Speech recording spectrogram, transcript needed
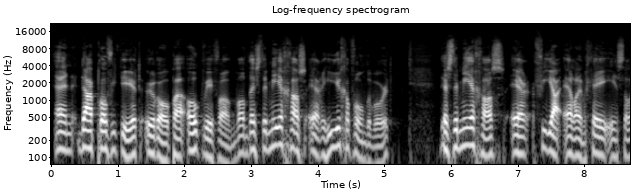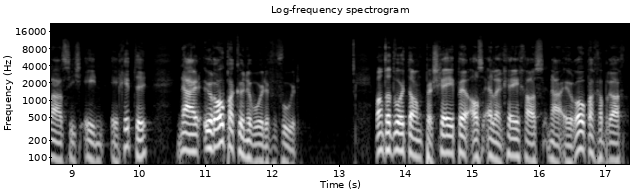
En daar profiteert Europa ook weer van. Want des te meer gas er hier gevonden wordt, des te meer gas er via LNG-installaties in Egypte naar Europa kunnen worden vervoerd. Want dat wordt dan per schepen als LNG-gas naar Europa gebracht.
